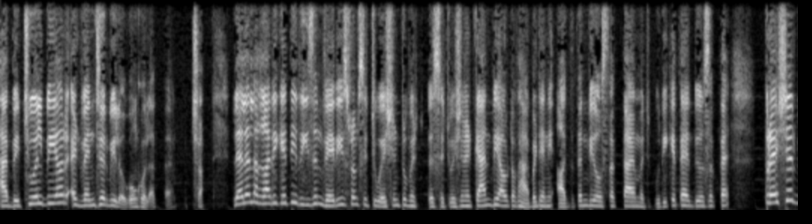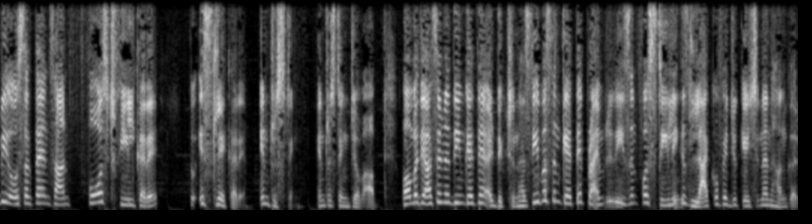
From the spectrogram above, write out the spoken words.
हैबिचुअल भी है और एडवेंचर भी लोगों को लगता है. अच्छा। लैला लगारी कहती reason varies from situation to situation it can be out of habit यानी आदतन भी हो सकता है, मजबूरी के तहत भी हो सकता है प्रेशर भी हो सकता है, इंसान फोस्ट फील करे तो इसलिए करे. इंटरेस्टिंग इंटरेस्टिंग जवाब। मोहम्मद यासिर नदीम कहते हैं एडिक्शन हसीब हसन कहते हैं primary reason for stealing is lack of education and hunger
